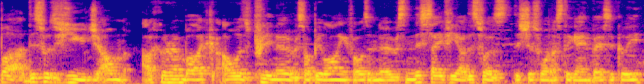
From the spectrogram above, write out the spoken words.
But this was huge. Um, I can remember like I was pretty nervous. I'd be lying if I wasn't nervous. And this save here, this was this just won us the game basically.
